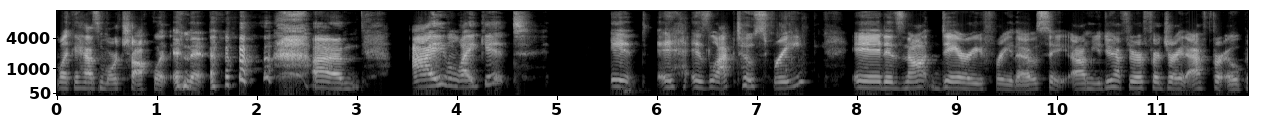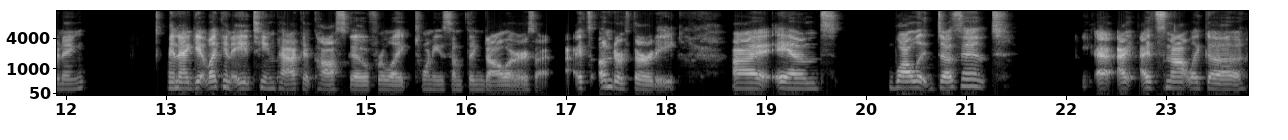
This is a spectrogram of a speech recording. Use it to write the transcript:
like it has more chocolate in it. um, I like it. It, it is lactose free. It is not dairy free though. So um, you do have to refrigerate after opening. And I get like an 18 pack at Costco for like 20 something dollars. It's under 30. Uh, and while it doesn't, I, I, it's not like a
